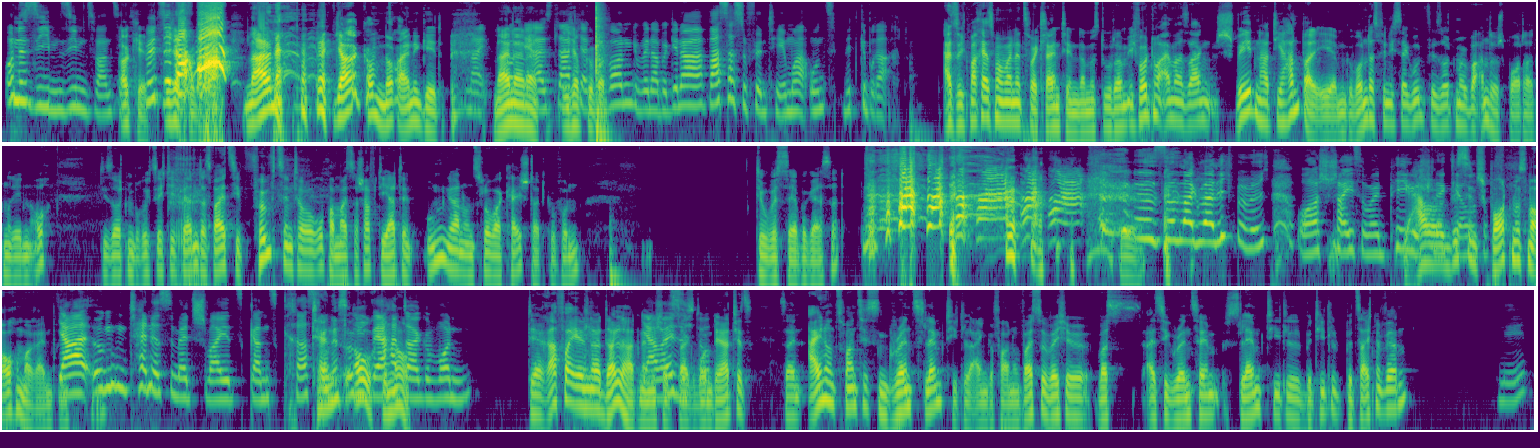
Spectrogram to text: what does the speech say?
Und eine 7, 27. Okay. Willst du nochmal? Nein, ja, komm, noch eine geht. Nein. Nein, nein, okay, nein. Alles klar, Ich ich, hab hab gewonnen. gewonnen. Gewinner, Beginner. Was hast du für ein Thema uns mitgebracht? Also ich mache erstmal meine zwei kleinen Themen, dann bist du dran. Ich wollte nur einmal sagen, Schweden hat die Handball-EM gewonnen. Das finde ich sehr gut. Wir sollten mal über andere Sportarten reden auch. Die sollten berücksichtigt werden. Das war jetzt die 15. Europameisterschaft. Die hat in Ungarn und Slowakei stattgefunden. Du bist sehr begeistert. Das ist so langweilig für mich. Oh, scheiße, mein Pegel Ja, aber ein bisschen. Sport müssen wir auch immer reinbringen. Ja, irgendein Tennismatch war jetzt ganz krass. Tennis und auch, irgendwer genau. hat da gewonnen. Der Rafael Nadal hat Ja, nämlich weiß jetzt da gewonnen. doch. Der hat jetzt seinen 21. Grand Slam-Titel eingefahren. Und weißt du, welche, was als die Grand Slam- Slam-Titel betitelt, bezeichnet werden? Nee.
